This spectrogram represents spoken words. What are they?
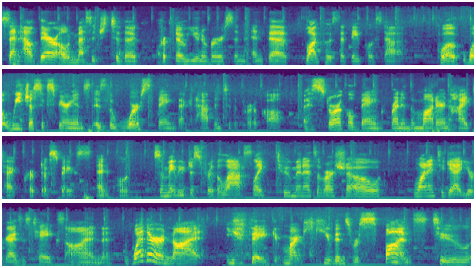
sent out their own message to the crypto universe and, and the blog post that they post out quote what we just experienced is the worst thing that could happen to the protocol a historical bank run in the modern high-tech crypto space end quote. So maybe just for the last like two minutes of our show wanted to get your guys' takes on whether or not you think mark cuban's response to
